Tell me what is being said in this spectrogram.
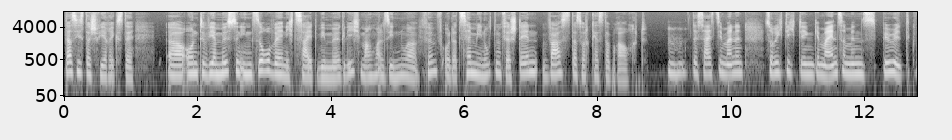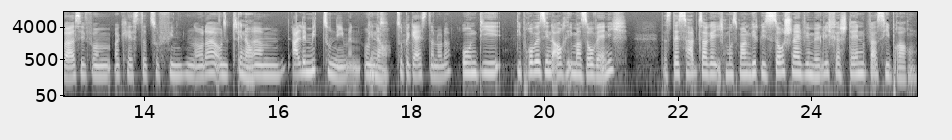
Das ist das Schwierigste. Äh, und wir müssen in so wenig Zeit wie möglich, manchmal sind nur fünf oder zehn Minuten, verstehen, was das Orchester braucht. Mhm. Das heißt, Sie meinen so richtig den gemeinsamen Spirit quasi vom Orchester zu finden, oder? Und genau. ähm, alle mitzunehmen und genau. zu begeistern, oder? Und die, die Probe sind auch immer so wenig, dass deshalb sage ich, muss man wirklich so schnell wie möglich verstehen, was sie brauchen.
